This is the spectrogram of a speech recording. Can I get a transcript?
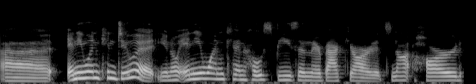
uh, anyone can do it you know anyone can host bees in their backyard. It's not hard.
